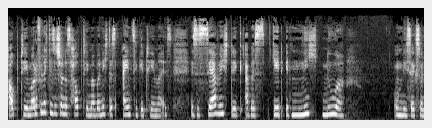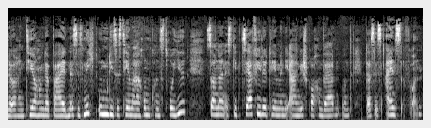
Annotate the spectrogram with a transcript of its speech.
Hauptthema, oder vielleicht ist es schon das Hauptthema, aber nicht das einzige Thema ist. Es ist sehr wichtig, aber es geht eben nicht nur um um die sexuelle Orientierung der beiden. Es ist nicht um dieses Thema herum konstruiert, sondern es gibt sehr viele Themen, die angesprochen werden und das ist eins davon.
